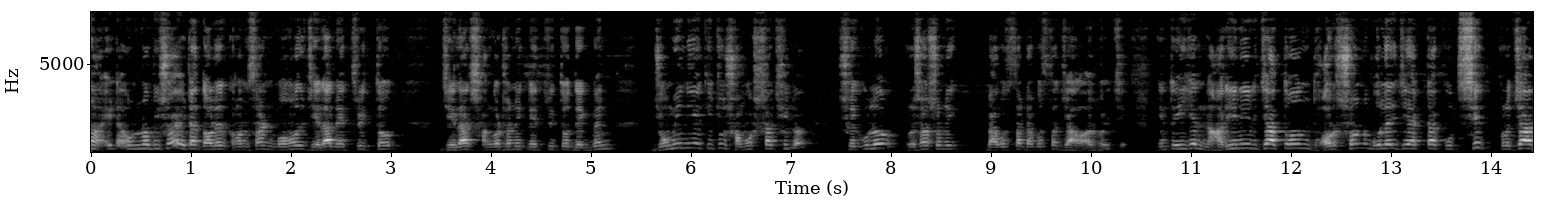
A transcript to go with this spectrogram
না, এটা অন্য বিষয়। এটা দলের কনসার্ন মহল, জেলা নেতৃত্ব, জেলার সাংগঠনিক নেতৃত্ব দেখবেন। জমি নিয়ে কিছু সমস্যা ছিল, সেগুলো প্রশাসনিক ব্যবস্থা ট্যবস্থা যাওয়ার হয়েছে। কিন্তু এই যে নারী নির্যাতন, ধর্ষণ বলে যে একটা কুৎসিত প্রচার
